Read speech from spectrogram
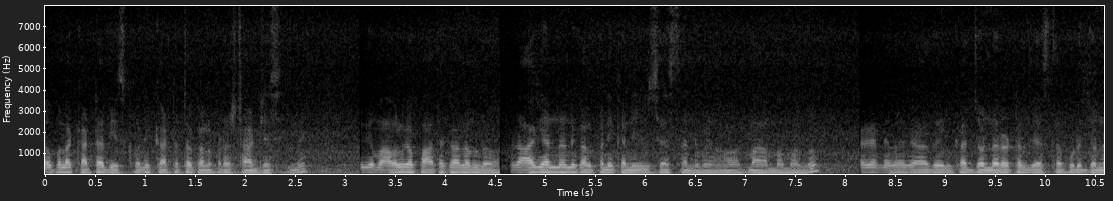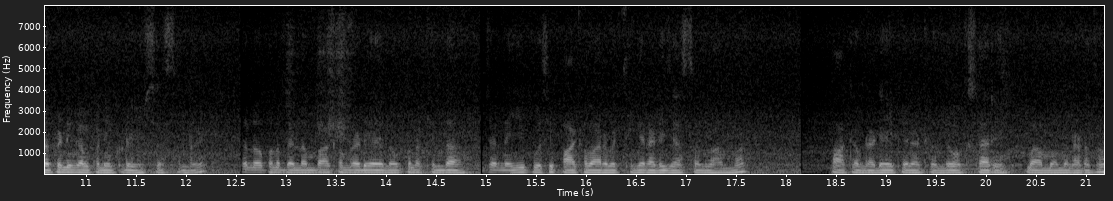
లోపల కట్ట తీసుకొని కట్టతో కలపడం స్టార్ట్ చేసింది. ఇది మామూలుగా పాతకాలంలో రాగి అన్నాన్ని కలపనీకని యూజ్ చేస్తాను మేము మా అమ్మమ్మ వాళ్ళు. కాదు ఇంకా జొన్న రొట్టెలు చేసేటప్పుడు జొన్న పిండి కలపని కూడా యూజ్ చేస్తుండ్రి. లోపల బెల్లం పాకం రెడీ అయ్యే లోపల కింద కొంచెం నెయ్యి పూసి పాకం ఆరబెట్టి రెడీ చేస్తుంది మా అమ్మ. పాకం రెడీ అయిపోయినట్లుంది ఒకసారి మా అమ్మమ్మని నడదు.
